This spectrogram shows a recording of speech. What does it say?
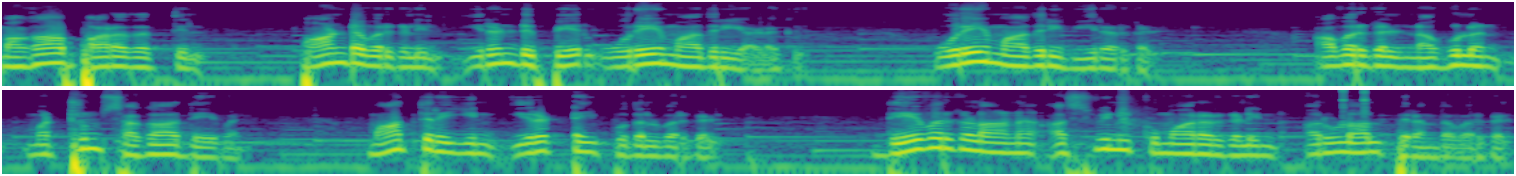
மகாபாரதத்தில் பாண்டவர்களில் இரண்டு பேர் ஒரே மாதிரி அழகு ஒரே மாதிரி வீரர்கள். அவர்கள் நகுலன் மற்றும் சகாதேவன் மாத்திரையின் இரட்டை புதல்வர்கள். தேவர்களான அஸ்வினி குமாரர்களின் அருளால் பிறந்தவர்கள்.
